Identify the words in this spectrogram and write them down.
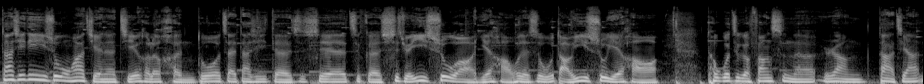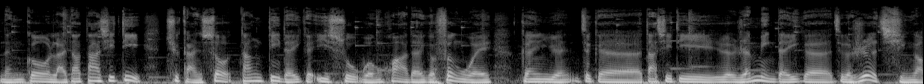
大溪地艺术文化节呢，结合了很多在大溪的这些这个视觉艺术啊也好，或者是舞蹈艺术也好，透过这个方式呢，让大家能够来到大溪地去感受受当地的一个艺术文化的一个氛围，跟原这个大溪地人民的一个这个热情啊。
